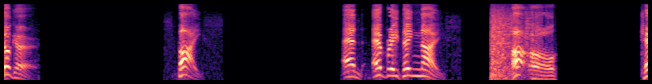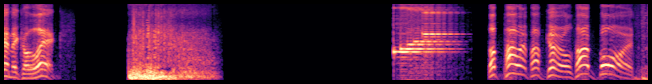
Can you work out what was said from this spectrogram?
sugar, spice, and everything nice. Uh-oh. Chemical X. The Powerpuff Girls are born!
